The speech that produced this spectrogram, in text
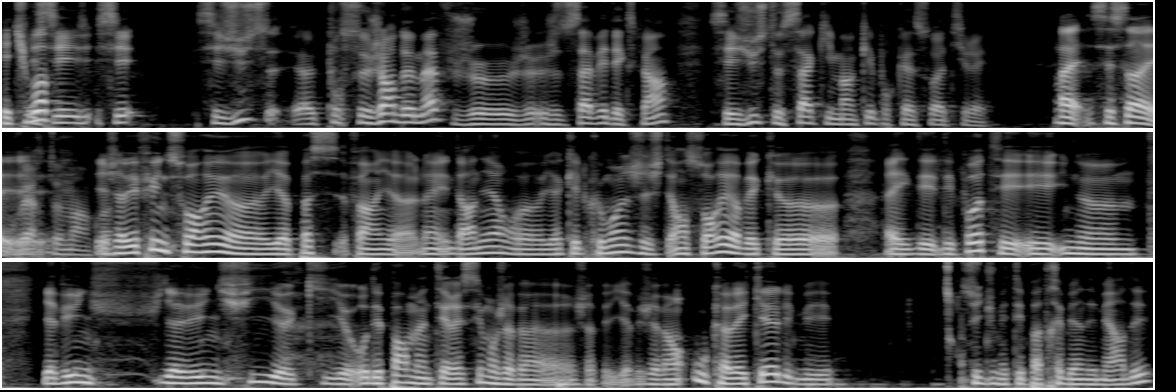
et tu vois. c'est- c'est. C'est juste, euh, pour ce genre de meuf, je, je- je savais d'expérience, c'est juste ça qui manquait pour qu'elle soit attirée, Ouais, c'est ça. Et. Et j'avais fait une soirée euh, il y a pas, enfin il y a l'année dernière, euh, il y a quelques mois, j'étais en soirée avec euh, avec des, des potes et, et une, il y avait une, il y avait une fille qui au départ m'intéressait. Moi j'avais, un- j'avais, j'avais un hook avec elle, mais ensuite je m'étais pas très bien démerdé.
